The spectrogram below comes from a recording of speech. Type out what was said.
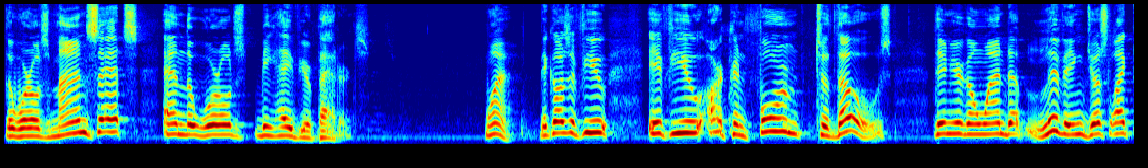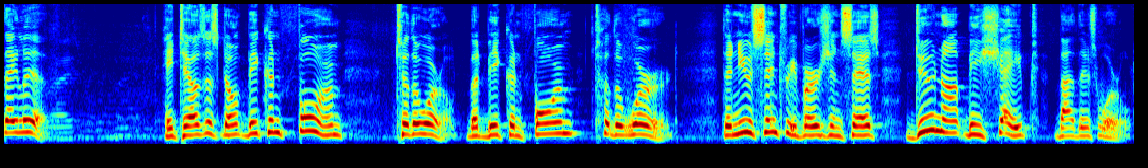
the world's mindsets, and the world's behavior patterns. Why? Because if you if you are conformed to those, then you're going to wind up living just like they live. He tells us don't be conformed to the world, but be conformed to the Word. The New Century Version says, Do not be shaped by this world.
